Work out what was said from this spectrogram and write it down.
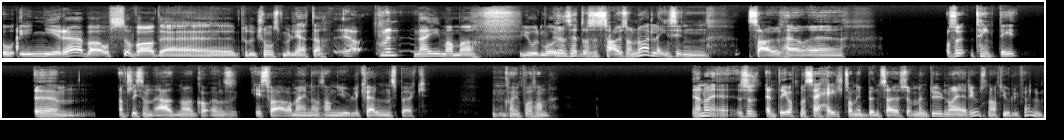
og inni ræva også var det produksjonsmuligheter? Ja, men Nei, mamma. Jordmor. uansett, og så sa hun sånn Nå er det lenge siden, sa hun her. Eh, og så tenkte jeg eh, at liksom ja, Nå skal jeg svare med en eller annen sånn julekvelden-spøk. kom jeg på sånn ja, nå er, Så endte jeg opp med å si helt sånn i bunn seriøst Men du, nå er det jo snart julekvelden.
